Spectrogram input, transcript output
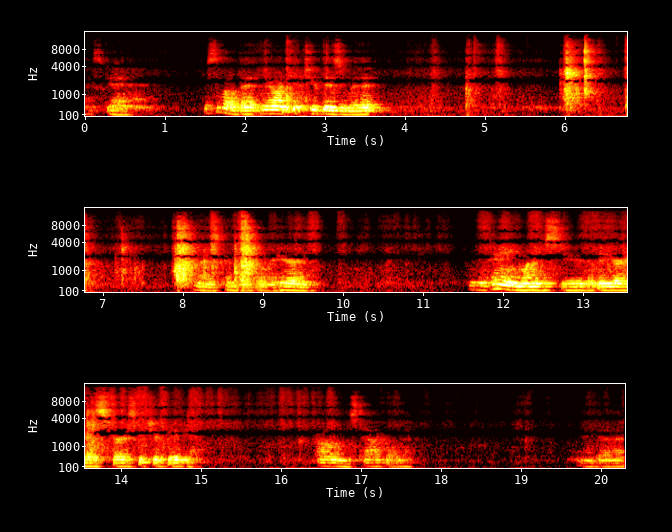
That's good. Just a little get too busy with it. And I just come back over here and when you're painting, you want to just do the big areas first, get your big problems tackled. And uh,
